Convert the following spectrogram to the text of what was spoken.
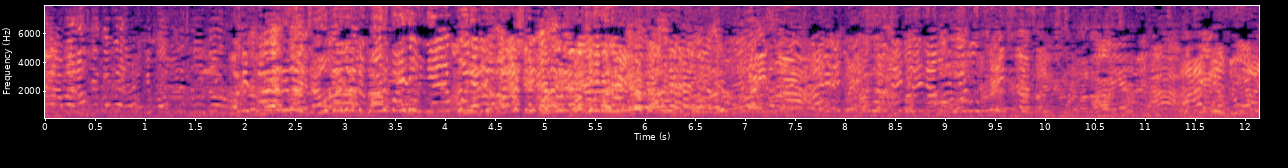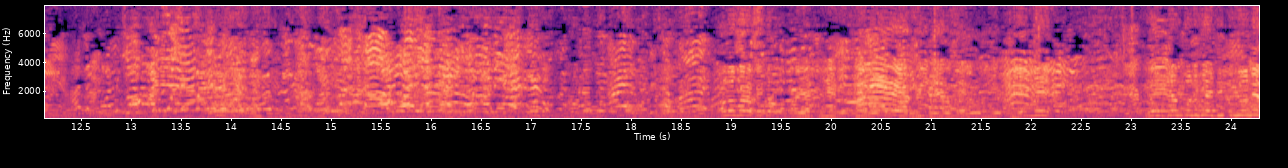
અને મને ખુદને કાર આપેલી છે. હા, નીચે બીજો પર હાલો મારા ગયા દીકરીઓને?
